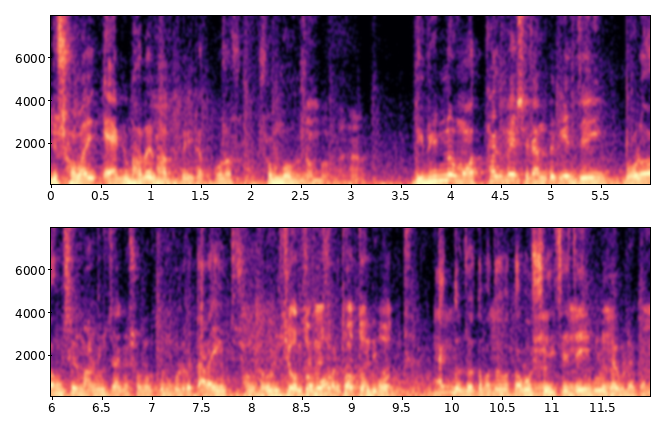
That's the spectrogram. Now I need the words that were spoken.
যে সবাই একভাবে ভাববে এটা কখনো সম্ভব না সম্ভব না হ্যাঁ। বিভিন্ন মত থাকবে সেখান থেকে যেই বড় অংশের মানুষ যাকে সমর্থন করবে তারাই হচ্ছে সংখ্যাগরিষ্ঠ একদম যত মত অবশ্যই সে যেই বলে থাকুক না কেন।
